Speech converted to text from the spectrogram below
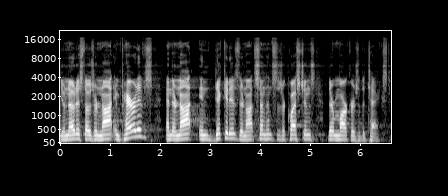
You'll notice those are not imperatives and they're not indicatives, they're not sentences or questions, they're markers of the text.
